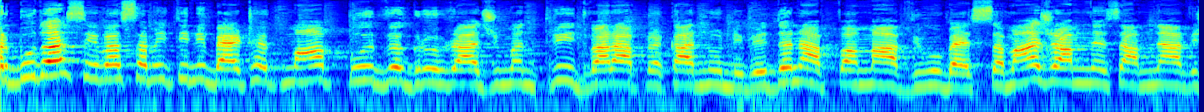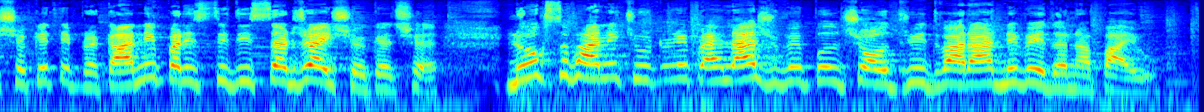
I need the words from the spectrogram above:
અર્બુદા સેવા સમિતિની બેઠકમાં પૂર્વ ગૃહ રાજ્યમંત્રી દ્વારા આ પ્રકારનું નિવેદન આપવામાં આવ્યું. બે સમાજ આમને સામને આવી શકે તે પ્રકારની પરિસ્થિતિ સર્જાઈ શકે છે. લોકસભાની ચૂંટણી પહેલા જ વિપુલ ચૌધરી દ્વારા નિવેદન અપાયું.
